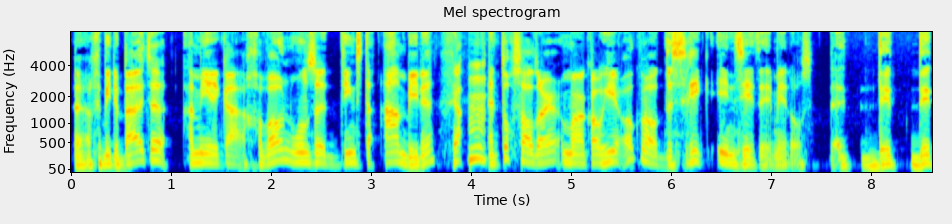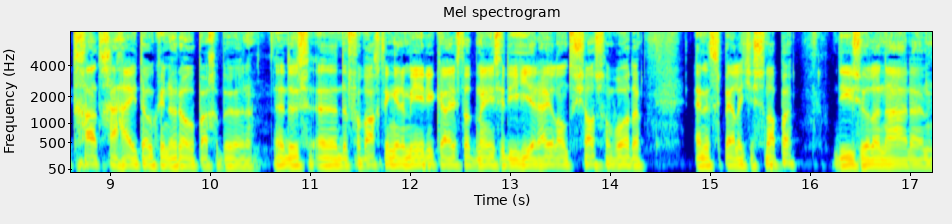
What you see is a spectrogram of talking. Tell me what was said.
uh, gebieden buiten Amerika gewoon onze diensten aanbieden. Ja. Hm. En toch zal er, Marco, hier ook wel de schrik in zitten inmiddels. Eh, dit, dit gaat geheid ook in Europa gebeuren. Dus uh, de verwachting in Amerika is dat mensen die hier heel enthousiast van worden en het spelletje snappen, die zullen naar uh,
